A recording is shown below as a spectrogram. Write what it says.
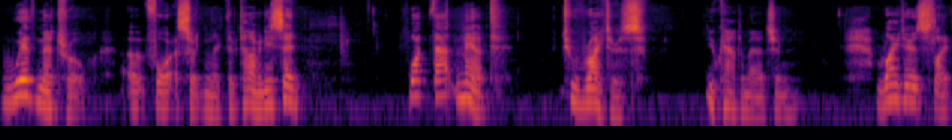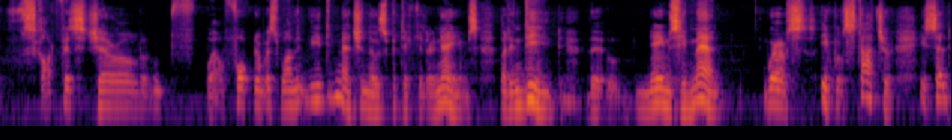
with Metro uh, for a certain length of time. And he said, what that meant to writers, you can't imagine. Writers like Scott Fitzgerald and well, Faulkner was one. He didn't mention those particular names, but indeed, the names he meant were of equal stature. He said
